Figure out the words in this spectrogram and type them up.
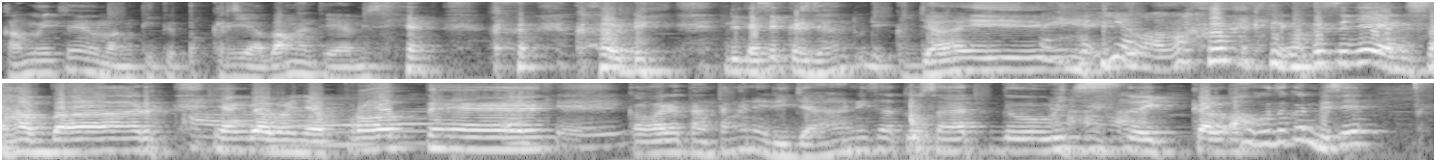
kamu itu memang tipe pekerja banget ya misalnya kalau di, dikasih kerjaan tuh dikerjain Iya lah, maksudnya yang sabar yang gak banyak Ah, protes oke. kalau ada tantangan ya dijalani satu-satu which is Ah. like kalau aku tuh kan biasanya "Hah,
